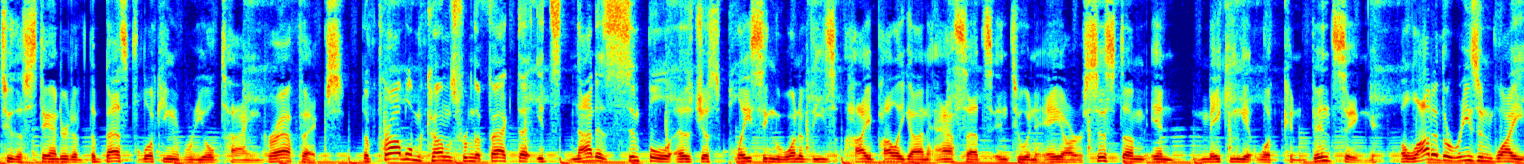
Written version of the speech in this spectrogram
to the standard of the best looking real time graphics. The problem comes from the fact that it's not as simple as just placing one of these high polygon assets into an AR system and making it look convincing. A lot of the reason why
